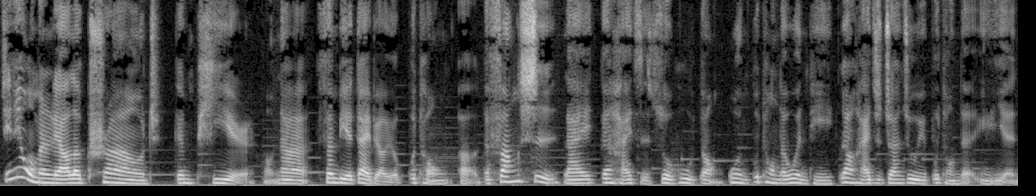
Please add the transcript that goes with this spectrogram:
今天我们聊了 crowd 跟 peer，哦，那分别代表有不同呃的方式来跟孩子做互动，问不同的问题，让孩子专注于不同的语言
